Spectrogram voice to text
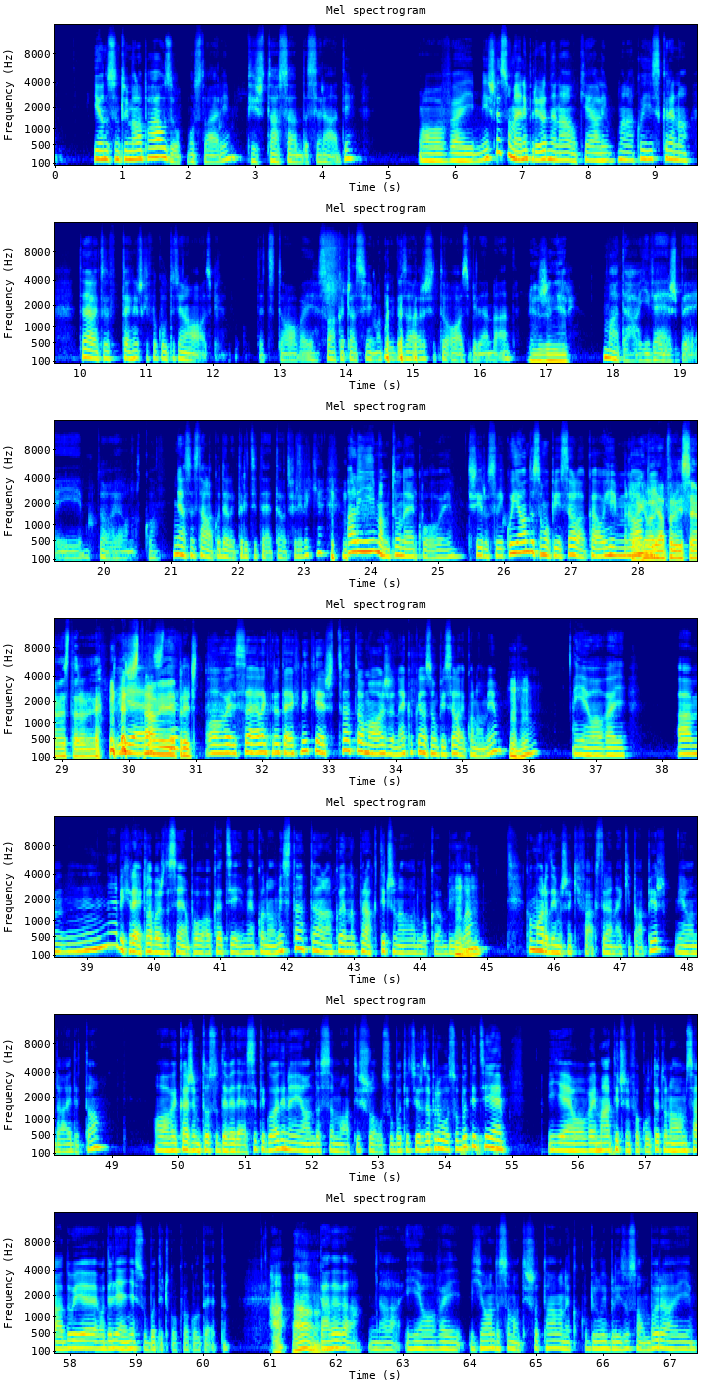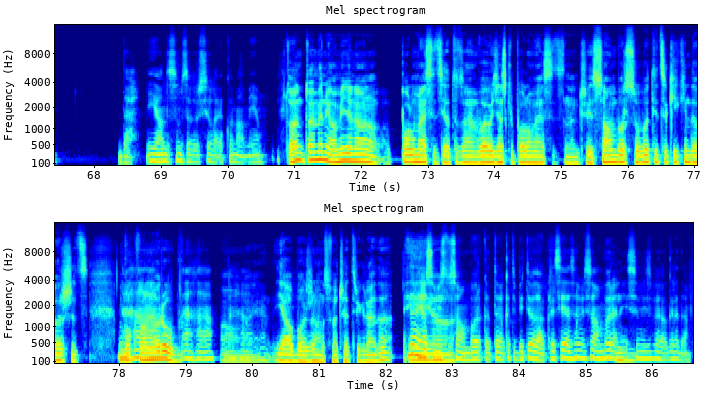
I onda sam tu imala pauzu, u stvari. I šta sad da se radi? Ovaj, išle su meni prirodne nauke, ali onako iskreno, taj elektrotehnički fakultet je ono ozbiljan fakultet. To ovaj, svaka čast svima koji ga završe, to ozbiljan rad. Inženjeri. Ma da, i vežbe i to je onako. Ja sam stala kod elektriciteta od prilike, ali imam tu neku ovaj, širu sliku i onda sam upisala kao i Kao mnogi imam ja prvi semestar. Šta mi vi pričate? ovaj, sa elektrotehnike, šta to može? Nekako ja sam upisala ekonomiju Mhm. i ovaj, um, ne bih rekla baš da sam ja po vokaciji ekonomista, to je onako jedna praktična odluka bila. Mhm. Kao mora da imaš neki faks, treba neki papir i onda ajde to. Ove, kažem, to su 90. godine i onda sam otišla u Suboticu, jer zapravo u Subotici je, je ovaj matični fakultet u Novom Sadu je odeljenje Subotičkog fakulteta. Aha. Da, da, da. da. I, ovaj, I onda sam otišla tamo, nekako bilo i blizu Sombora i da. I onda sam završila ekonomiju. To, to je meni omiljeno ono, polumesec, ja to zovem vojvođanski polumesec. Znači, Sombor, Subotica, Kikinda, Vršac. Bukvalno rub. Aha, aha. Ovaj, ja obožavam sva četiri grada. Da, I, ja sam isto o, Somborka, to je kad te pitaju odakle si, ja sam iz Sombora, nisam iz Beograda.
